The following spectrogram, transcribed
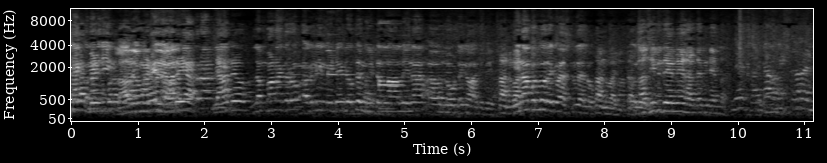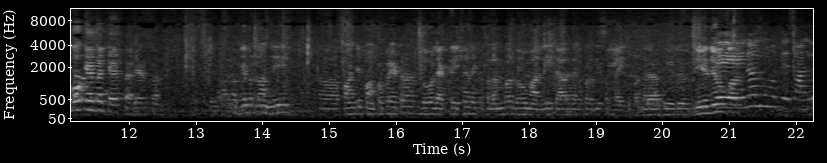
ਇੱਕ ਮਿੰਟ ਜੀ। ਲਾ ਦਿਓ ਮਾਰੇ ਮੀਟਰ ਲਾ ਦਿਓ। ਲਾ ਦਿਓ ਲੰਬਾ ਨਾ ਕਰੋ ਅਗਲੀ ਮੀਟਿੰਗ ਦੇ ਉੱਤੇ ਮੀਟਰ ਲਾਉਣ ਲਈ ਨਾ ਨੋਟਿੰਗ ਆ ਜਾਵੇ ਧੰਨਵਾਦ। ਇਹਨਾਂ ਵੱਲੋਂ ਰਿਕਵੈਸਟ ਲੈ ਲਓ ਧੰਨਵਾਦ ਜੀ, ਧੰਨਵਾਦ। ਅਸੀਂ ਵੀ ਦੇਣੇ ਸਾਡੇ ਵੀ ਦੇਣਾ ਨਹੀਂ ਸਾਡਾ ਮੀਟਰ ਉਹ ਕਹਿੰਦਾ ਕਹਿਤਾ ਅੱਗੇ ਪ੍ਰਧਾਨ ਜੀ ਪੰਜ ਪੰਪ ਆਪਰੇਟਰ ਦੋ ਇਲੈਕਟ੍ਰੀਸ਼ੀਅਨ ਇੱਕ ਪਲੰਬਰ ਦੋ ਮਾਲੀ ਚਾਰ ਹੈਲਪਰ ਦੀ ਸਪਲਾਈ ਚ ਪਤਾ ਦੇ ਦਿਓ ਤੇ ਪਰ ਇਹਨਾਂ ਨੂੰ ਤੇ ਸਾਨੂੰ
